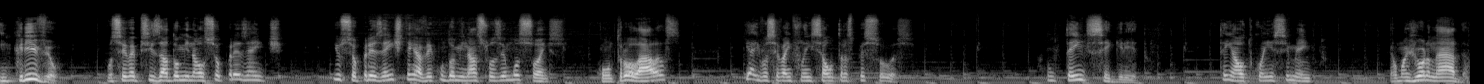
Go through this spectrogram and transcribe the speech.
incrível, você vai precisar dominar o seu presente. E o seu presente tem a ver com dominar suas emoções, controlá-las, e aí você vai influenciar outras pessoas. Não tem segredo, tem autoconhecimento. É uma jornada,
